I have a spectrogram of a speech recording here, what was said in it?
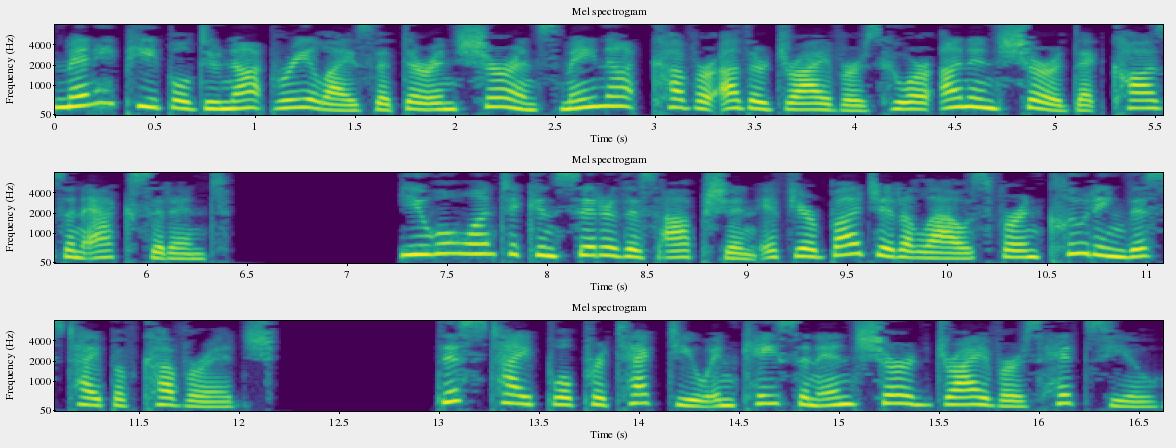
Many people do not realize that their insurance may not cover other drivers who are uninsured that cause an accident. You will want to consider this option if your budget allows for including this type of coverage. This type will protect you in case an insured drivers hits you.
